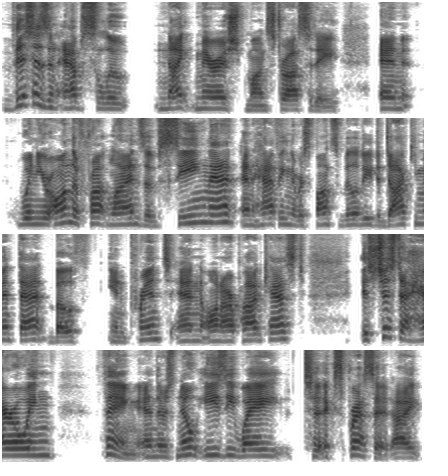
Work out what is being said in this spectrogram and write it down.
This is an absolute nightmarish monstrosity. And when you're on the front lines of seeing that and having the responsibility to document that both in print and on our podcast, it's just a harrowing thing and there's no easy way to express it. I,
